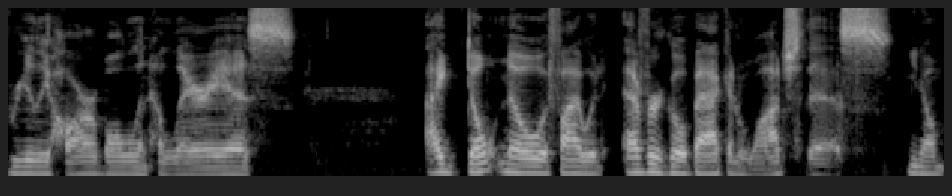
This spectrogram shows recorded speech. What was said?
really horrible and hilarious. I don't know if I would ever go back and watch this. You know,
